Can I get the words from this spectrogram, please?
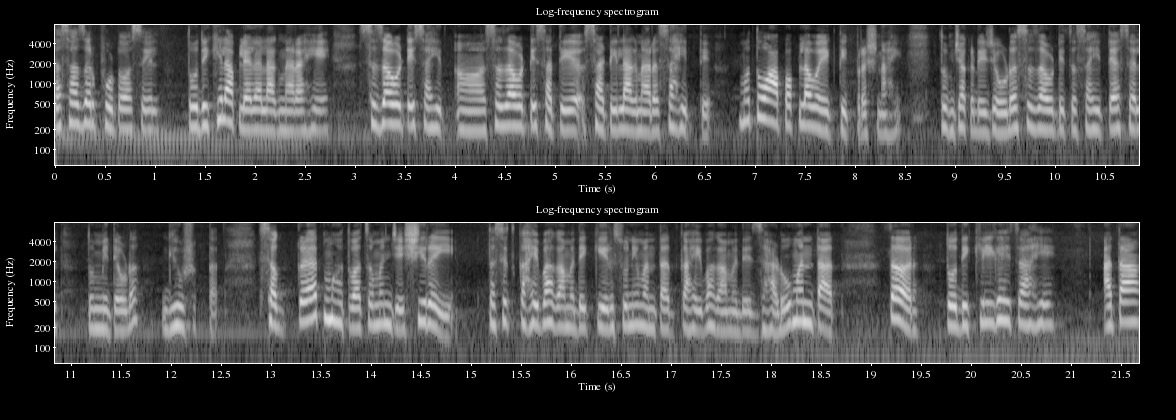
तसा जर फोटो असेल तो देखील आपल्याला लागणार आहे. सजावटी साहित्य सजावटीसाठी साठी लागणारं साहित्य मग तो आपापला वैयक्तिक प्रश्न आहे. तुमच्याकडे जेवढं सजावटीचं साहित्य असेल तुम्ही तेवढं घेऊ शकतात. सगळ्यात महत्त्वाचं म्हणजे शिरई. तसेच काही भागामध्ये केरसुनी म्हणतात काही भागामध्ये झाडू म्हणतात. तर तो देखील घ्यायचा आहे. आता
